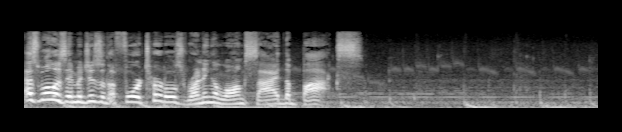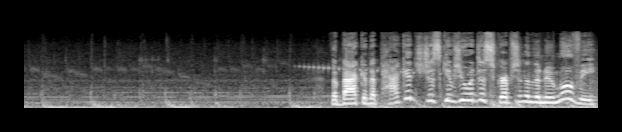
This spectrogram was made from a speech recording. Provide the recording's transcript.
as well as images of the four turtles running alongside the box. The back of the package just gives you a description of the new movie,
